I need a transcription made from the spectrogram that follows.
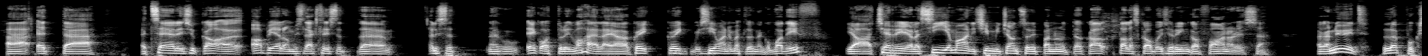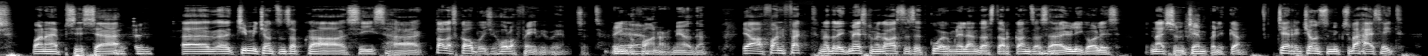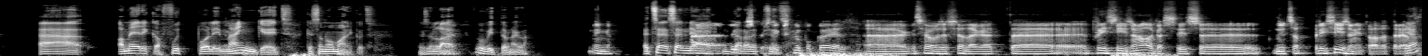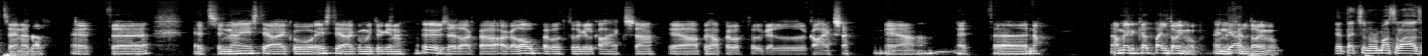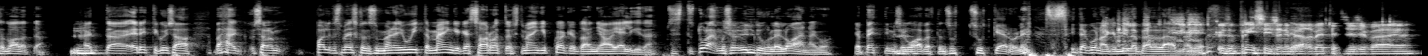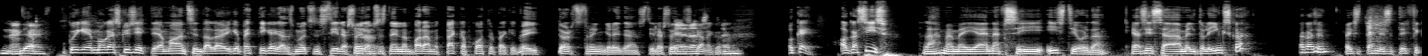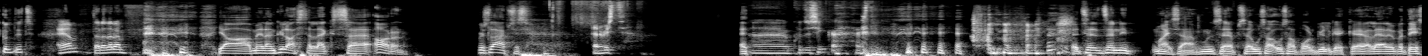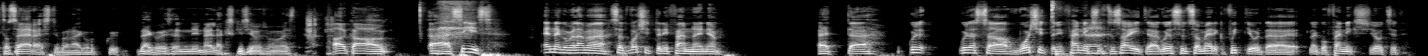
äh,. et äh,, et see oli sihuke äh, abielu, mis läks lihtsalt äh,, lihtsalt nagu egod tulid vahele ja kõik, kõik siiamaani mõtlevad nagu what if. ja Cherry ei ole siiamaani Jimmy Johnsonit pannud ka Tallas Cowboysi Ring of Honor'isse. aga nüüd lõpuks paneb siis äh, äh, Jimmy Johnson saab ka siis äh, Tallas Cowboysi Hall of Fame'i põhimõtteliselt, Ring yeah. of. Honor nii-öelda. ja fun fact, nad olid meeskonnakaaslased kuuekümne neljanda aasta Arkansase ülikoolis, national champion'id ka. Jerry Johnson on üks väheseid äh, Ameerika football'i mängijaid, kes on omanikud. ja see on lahe, huvitav nagu, et see, see on hea, nad ära leppisid üks. nupuka veel äh, seoses sellega, et äh, pre-season algas, siis äh, nüüd saab pre-season'it vaadata reaalselt see nädal. et, et siin noh, Eesti aegu, Eesti aegu muidugi noh öösel, aga, aga laupäeva õhtul kell kaheksa ja pühapäeva õhtul kell kaheksa ja et äh, noh. Ameerika jalgpall toimub. NFL toimub. ja täitsa normaalsel ajal saad vaadata, Mhm. et äh, eriti kui sa vähe, seal on paljudes meeskondades on mõni huvitav mängija, kes arvatavasti mängib ka, keda on hea jälgida, sest tulemusi üldjuhul ei loe nagu. ja pettimise Mhm. koha pealt on suht, suht keeruline, sest sa ei tea kunagi, mille peale läheb nagu. kui sa pre-season'i peale petid, siis juba jah, okei jah, kuigi mu käest küsiti ja ma andsin talle õige peti ka igatahes, ma ütlesin, Steelers võidab, Mhm. sest neil on paremad back-up quarterback'id või third stringer'id ja Steelers võitis ka nagu. okei okay,, aga siis lähme meie NFC Eesti juurde ja siis äh, meil tuli Inks ka tagasi, väiksed tehnilised difficulty'd jah, tere, tere. ja meil on külas selleks äh, Aaron. kuidas läheb siis? tervist Et- äh,. kuidas ikka, hästi. et see, see on nii, ma ei saa, mul see jääb see USA, USA pool külge ikka jälle jälle juba teist osa järjest juba nagu, nagu see on nii naljakas küsimus mu meelest. aga äh, siis, enne kui me läheme, sa oled Washingtoni fänn, on ju. et äh, kui kuidas sa Washingtoni fänniks Äh. üldse said ja kuidas sa üldse Ameerika footi juurde nagu fänniks jõudsid?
